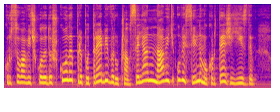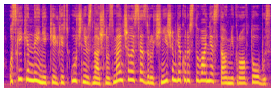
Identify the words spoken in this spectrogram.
курсував від школи до школи, при потребі виручав селян, навіть у весільному кортежі їздив. Оскільки нині кількість учнів значно зменшилася, зручнішим для користування став мікроавтобус.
